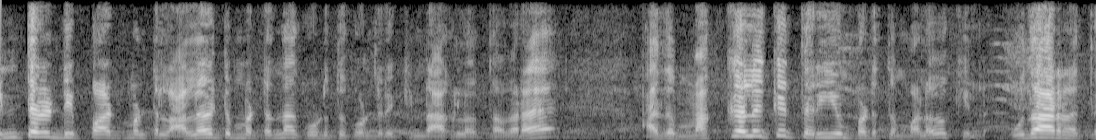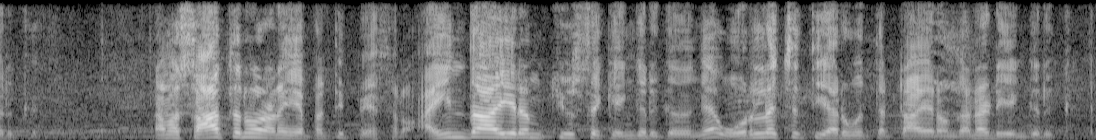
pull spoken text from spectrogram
இன்டர் டிபார்ட்மெண்டல் அலர்ட் மட்டும்தான் கொடுத்து கொண்டிருக்கின்றார்களோ தவிர அது மக்களுக்கு தெரியும்படுத்தும் அளவுக்கு இல்லை. உதாரணத்திற்கு நம்ம சாத்தனூர் அணையை பற்றி பேசுகிறோம் ஐந்தாயிரம் கியூசெக் எங்கே இருக்குதுங்க? ஒரு லட்சத்தி அறுபத்தெட்டாயிரம் கனடி எங்கே இருக்குது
